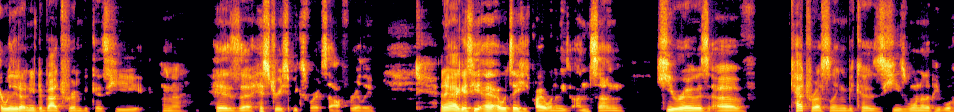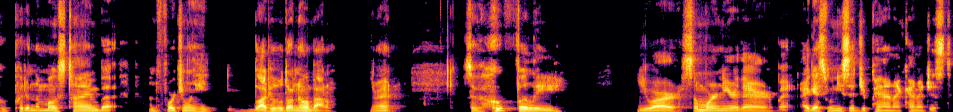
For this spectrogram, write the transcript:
I really don't need to vouch for him because he, you know, his history speaks for itself, really. And I guess he, I would say he's probably one of these unsung heroes of catch wrestling because he's one of the people who put in the most time, but unfortunately, he a lot of people don't know about him, right? So hopefully you are somewhere near there. But I guess when you said Japan, I kind of just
